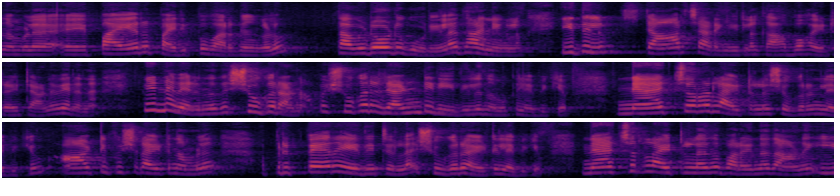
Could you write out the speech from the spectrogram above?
നമ്മൾ പയർ പരിപ്പ് വർഗങ്ങളും തവിടോട് കൂടിയുള്ള ധാന്യങ്ങളും. ഇതിലും സ്റ്റാർച്ച് അടങ്ങിയിട്ടുള്ള കാർബോഹൈഡ്രേറ്റ് ആണ് വരുന്നത്. പിന്നെ വരുന്നത് ഷുഗറാണ് അപ്പോൾ ഷുഗർ രണ്ട് രീതിയിൽ നമുക്ക് ലഭിക്കും. നാച്ചുറൽ ആയിട്ടുള്ള ഷുഗറും ലഭിക്കും. ആർട്ടിഫിഷ്യൽ ആയിട്ട് നമ്മൾ പ്രിപ്പയർ ചെയ്തിട്ടുള്ള ഷുഗറായിട്ട് ലഭിക്കും. നാച്ചുറൽ ആയിട്ടുള്ളതെന്ന് പറയുന്നതാണ് ഈ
